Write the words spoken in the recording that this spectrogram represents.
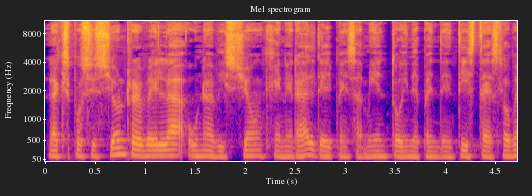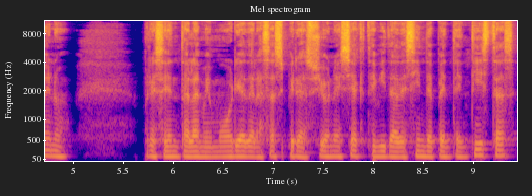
La exposición revela una visión general del pensamiento independentista esloveno. Presenta la memoria de las aspiraciones y actividades independentistas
